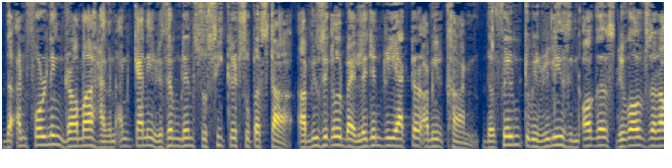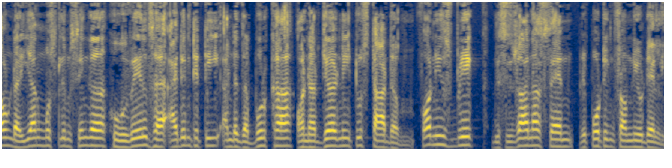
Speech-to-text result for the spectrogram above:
The unfolding drama has an uncanny resemblance to Secret Superstar, a musical by legendary actor Aamir Khan. The film to be released in August revolves around a young Muslim singer who veils her identity under the burqa on her journey to stardom. For Newsbreak, this is Rana Senn reporting from New Delhi.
